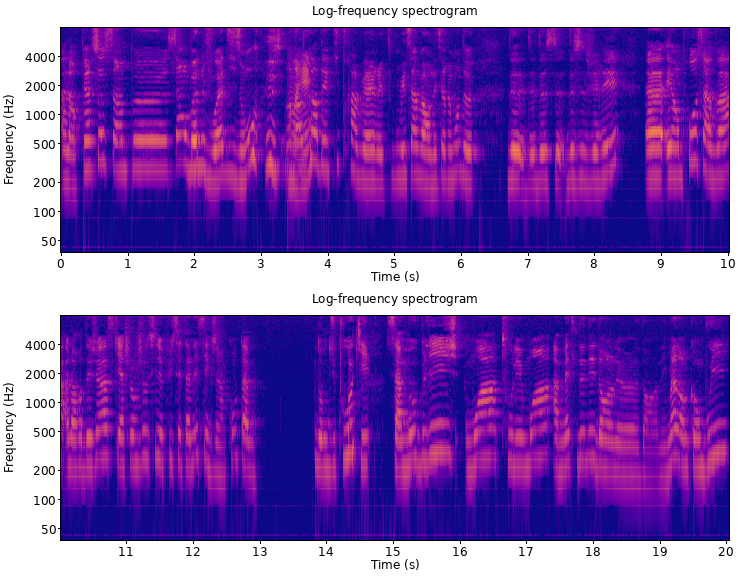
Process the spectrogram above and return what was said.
Alors, perso, c'est un peu. C'est en bonne voie, disons. on a encore des petits travers et tout, mais ça va, on essaie vraiment de, de, de, de se, de se gérer. Euh, et en pro, ça va. Alors, déjà, ce qui a changé aussi depuis cette année, c'est que j'ai un comptable. Donc, du coup. Ok ça m'oblige, moi, tous les mois, à mettre le nez dans, le, dans les mains dans le cambouis,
